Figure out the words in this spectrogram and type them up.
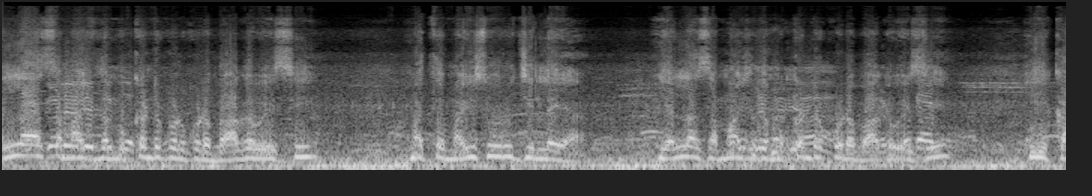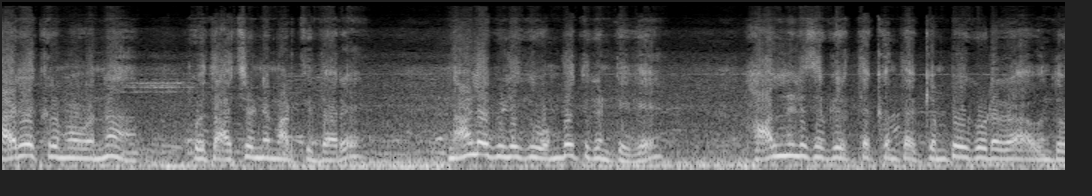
ಎಲ್ಲ ಸಮಾಜದ ಮುಖಂಡರುಗಳು ಕೂಡ ಭಾಗವಹಿಸಿ ಮತ್ತು ಮೈಸೂರು ಜಿಲ್ಲೆಯ ಎಲ್ಲ ಸಮಾಜದ ಮುಖಂಡರು ಕೂಡ ಭಾಗವಹಿಸಿ ಈ ಕಾರ್ಯಕ್ರಮವನ್ನು ಇವತ್ತು ಆಚರಣೆ ಮಾಡ್ತಿದ್ದಾರೆ. ನಾಳೆ ಬೆಳಿಗ್ಗೆ ಒಂಬತ್ತು ಗಂಟೆಗೆ ಹಾಲ್ನಳ್ಳಿ ಸರ್ಕಿರ್ತಕ್ಕಂಥ ಕೆಂಪೇಗೌಡರ ಒಂದು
